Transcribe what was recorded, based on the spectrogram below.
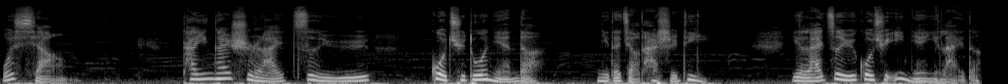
我想，它应该是来自于过去多年的你的脚踏实地，也来自于过去一年以来的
